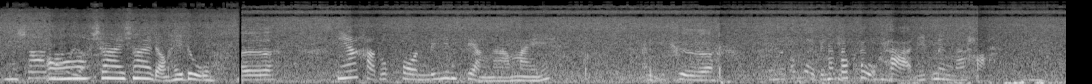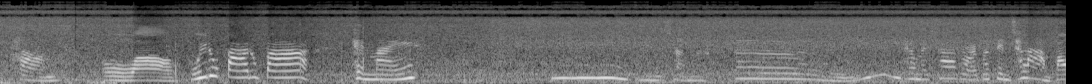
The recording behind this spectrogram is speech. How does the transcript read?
ธรรมชาติอ๋อมากเลยอะใช่ใช่เดี๋ยวให้ดู เออ เนี่ยค่ะทุกคนได้ยินเสียงน้ำไหม อันนี้คือ มันก็เลยเป็นมันจะขรุขระนิดนึงนะคะทางโอ้ว้าว อุ้ยดูปลาดูปลา เห็นไหมนี่นี่นี่หินชันนะเออมีธรรมชาติร้อยเปอร์เซ็นต์ฉลามเปล่า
